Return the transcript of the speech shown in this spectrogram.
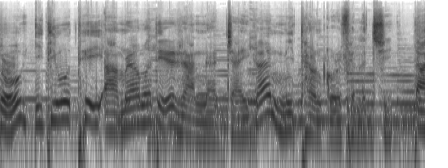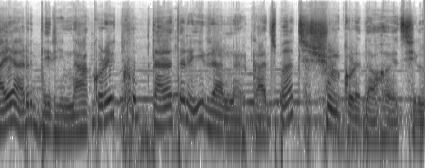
তো ইতিমধ্যেই আমরা আমাদের রান্নার জায়গা নির্ধারণ করে ফেলেছি। তাই আর দেরি না করে খুব তাড়াতাড়ি রান্নার কাজবাজ শুরু করে দেওয়া হয়েছিল।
